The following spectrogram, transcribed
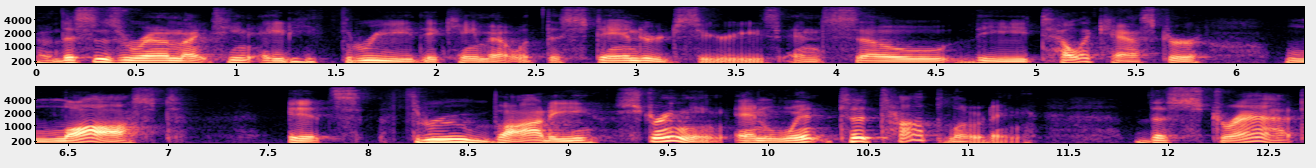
Now, this is around 1983. They came out with the standard series. And so the Telecaster lost its through body stringing and went to top loading. The Strat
